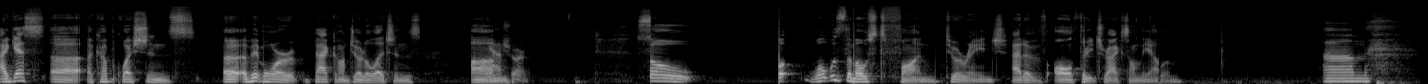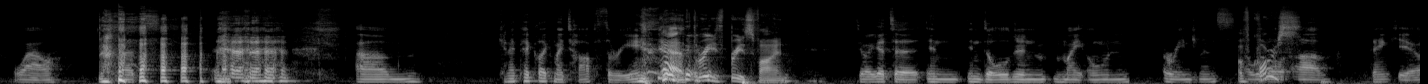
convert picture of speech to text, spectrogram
I guess uh, a couple questions, uh, a bit more back on Johto Legends. Um, yeah, sure. So, what, what was the most fun to arrange out of all three tracks on the album? Um, wow. That's, um, can I pick like my top three? yeah, three three is fine. Do I get to in, indulge in my own arrangements? Of course. Um, thank you.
